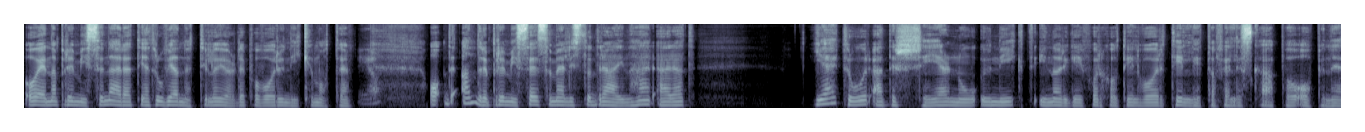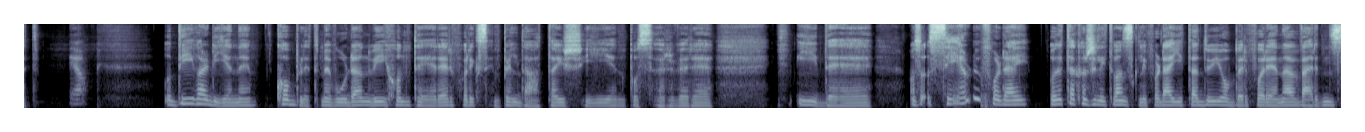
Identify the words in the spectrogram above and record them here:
og en av premissene er at jeg tror vi er nødt til å gjøre det på vår unike måte. Ja. Og det andre premisset som jeg har lyst til å dra inn her, er at jeg tror at det skjer noe unikt i Norge i forhold til vår tillit og fellesskap og åpenhet. Ja. Og de verdiene, koblet med hvordan vi håndterer for eksempel data i skyen, på servere, ID Altså, ser du for deg, og dette er kanskje litt vanskelig for deg gitt at du jobber for en av verdens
